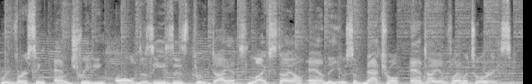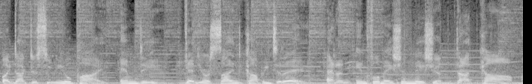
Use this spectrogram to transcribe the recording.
reversing, and treating all diseases through diet, lifestyle, and the use of natural anti inflammatories by Dr. Sunil Pai, MD. Get your signed copy today at aninflammationnation.com.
